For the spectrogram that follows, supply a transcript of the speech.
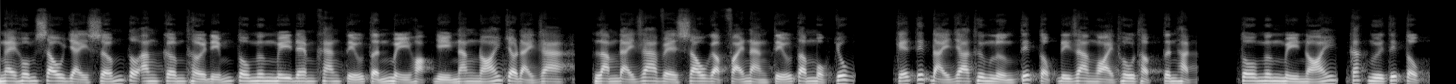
Ngày hôm sau dậy sớm Tô ăn cơm thời điểm Tô Ngân Mi đem khang tiểu tỉnh mị hoặc dị năng nói cho đại gia, làm đại gia về sau gặp phải nàng tiểu tâm một chút. Kế tiếp đại gia thương lượng tiếp tục đi ra ngoài thu thập tinh hạch. Tô Ngân Mi nói, các ngươi tiếp tục,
